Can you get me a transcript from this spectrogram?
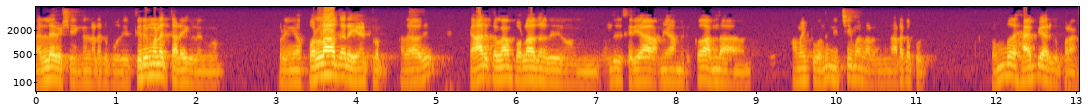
நல்ல விஷயங்கள் நடக்க போகுது. திருமண தடை விலகும். புரியுங்க பொருளாதார ஏற்றம். அதாவது யாருக்கெல்லாம் பொருளாதாரம் வந்து சரியா அமையாம இருக்கோ அந்த அமைப்பு வந்து நிச்சயமா நட- நடக்க போகுது ரொம்ப ஹாப்பியா இருக்க போறாங்க.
